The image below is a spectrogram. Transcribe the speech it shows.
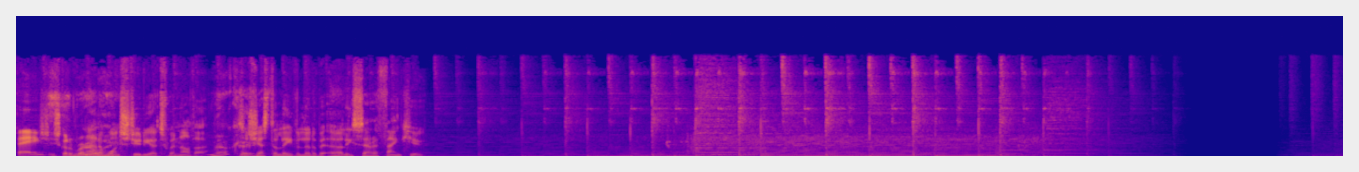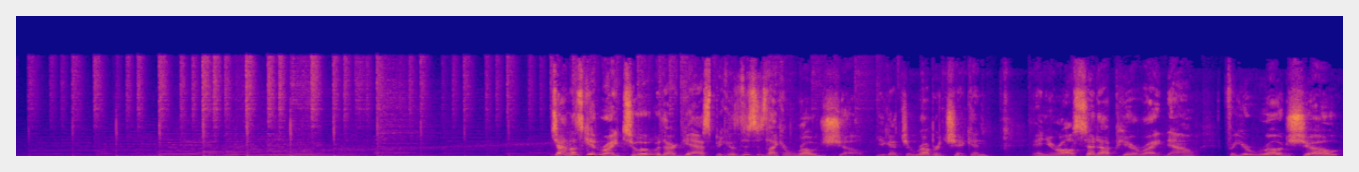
Thanks. She's got to run really? out of one studio to another, okay. so she has to leave a little bit early. Saira, thank you. John, let's get right to it with our guest because this is like a road show. You got your rubber chicken, and you're all set up here right now for your road show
